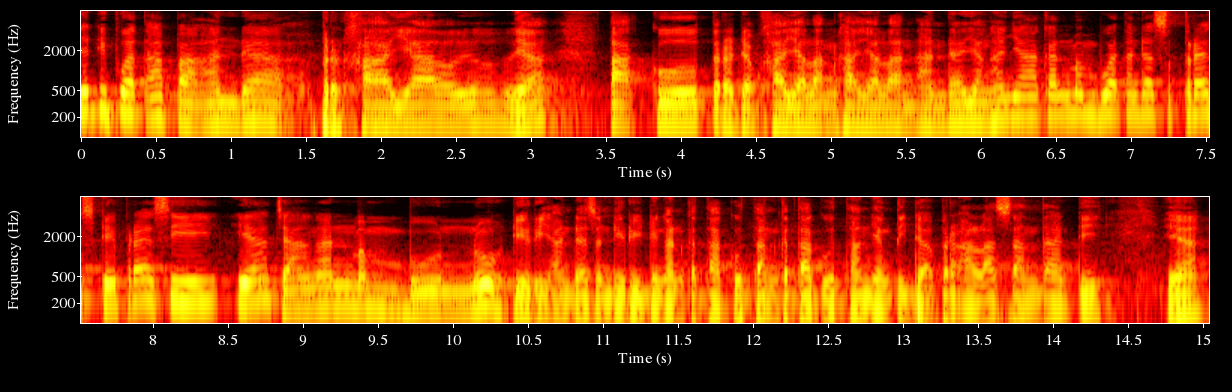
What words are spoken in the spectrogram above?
Jadi buat apa Anda berkhayal ya, takut terhadap khayalan-khayalan Anda yang hanya akan membuat Anda stres, depresi, ya. Jangan membunuh diri Anda sendiri dengan ketakutan-ketakutan yang tidak beralasan tadi, ya.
